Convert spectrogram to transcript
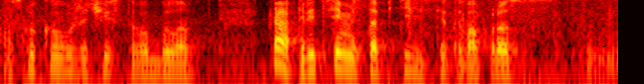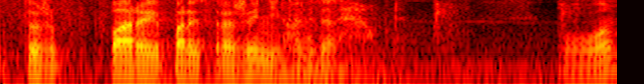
А сколько уже чистого было? А, 37 из 150. Это вопрос тоже пары, пары сражений, когда... О.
